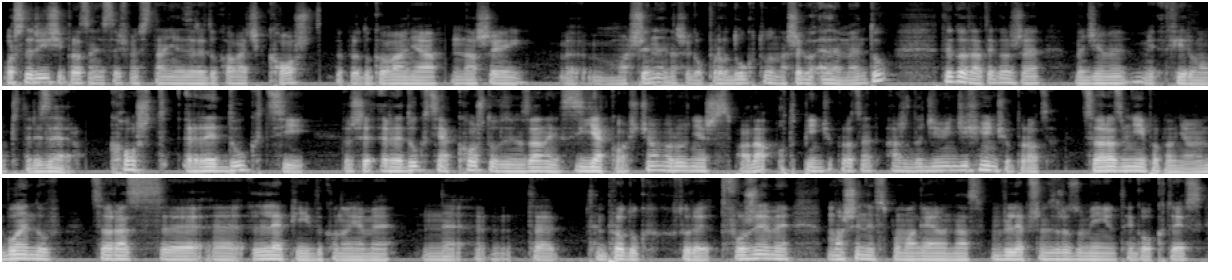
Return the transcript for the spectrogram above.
o 40% jesteśmy w stanie zredukować koszt wyprodukowania naszej e, maszyny, naszego produktu, naszego elementu, tylko dlatego, że będziemy firmą 4.0. Koszt redukcji, znaczy redukcja kosztów związanych z jakością również spada od 5% aż do 90%. Coraz mniej popełniamy błędów, coraz e, lepiej wykonujemy te, ten produkt, który tworzymy. Maszyny wspomagają nas w lepszym zrozumieniu tego, kto jest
